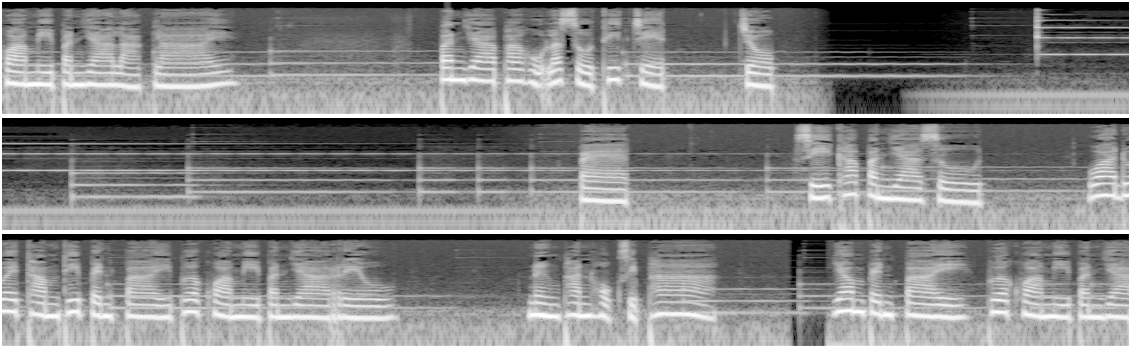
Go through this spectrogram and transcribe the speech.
ความมีปัญญาหลากหลาย ปัญญาพาหุลสูตรที่เจ็ดจบ 8. สีข้าปัญญาสูตร ว่าด้วยธรรมที่เป็นไปเพื่อความมีปัญญาเร็ว 1065 ย่อมเป็นไปเพื่อความมีปัญญา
